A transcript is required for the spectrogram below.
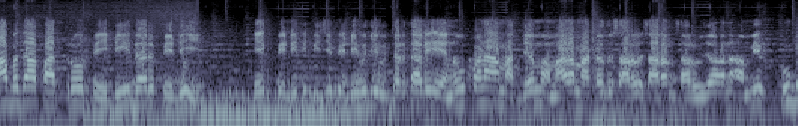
આ બધા પાત્રો પેઢી દર પેઢી, એક પેઢીથી બીજી પેઢી સુધી ઉતરતા રહે. એનું પણ આ માધ્યમ અમારા માટે તો સારું, સારામાં સારું છે અને અમે ખૂબ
